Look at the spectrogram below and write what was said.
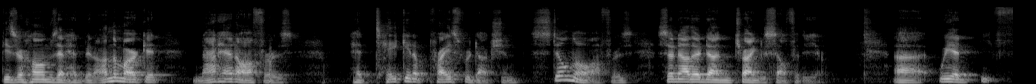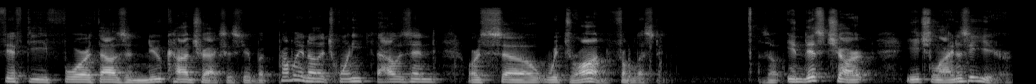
These are homes that had been on the market, not had offers, had taken a price reduction, still no offers, so now they're done trying to sell for the year. Uh, we had 54,000 new contracts this year, but probably another 20,000 or so withdrawn from listing. So in this chart, each line is a year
